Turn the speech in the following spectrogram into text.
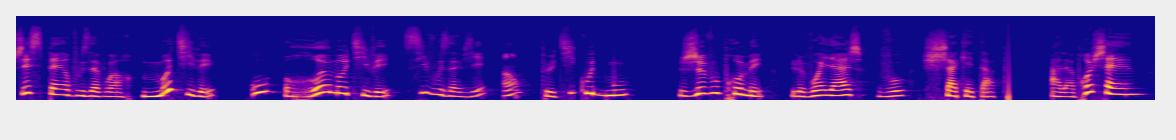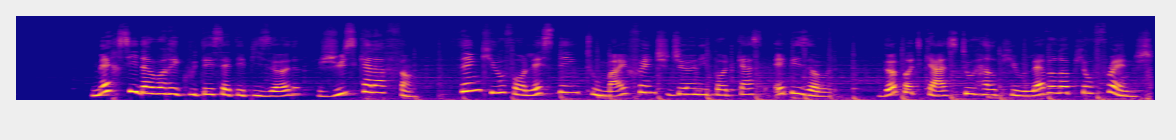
J'espère vous avoir motivé ou remotiver si vous aviez un petit coup de mou. Je vous promets, le voyage vaut chaque étape. À la prochaine! Merci d'avoir écouté cet épisode jusqu'à la fin. Thank you for listening to my French Journey podcast episode, the podcast to help you level up your French.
